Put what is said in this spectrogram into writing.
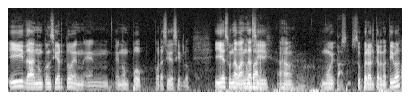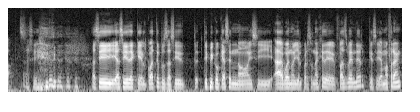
y dan un concierto en, en, en un pub, por así decirlo. Y es una banda un así, ajá, muy súper alternativa. Papas. Así. así, así de que el cuate, pues así, típico que hacen noise y... Ah, bueno, y el personaje de Fassbender, que se llama Frank,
